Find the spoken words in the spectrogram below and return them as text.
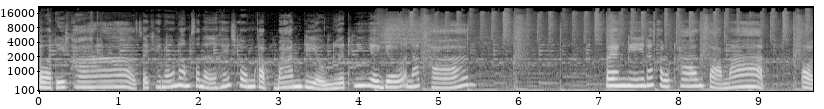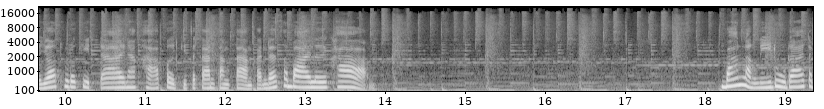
สวัสดีค่ะเจคโนนำเสนอให้ชมกับบ้านเดี่ยวเนื้อที่เยอะๆนะคะ แปลงนี้นะคะทุกท่านสามารถต่อยอดธุรกิจได้นะคะ เปิดกิจการต่างๆ กันได้สบายเลยค่ะ บ้านหลังนี้ดูได้แต่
